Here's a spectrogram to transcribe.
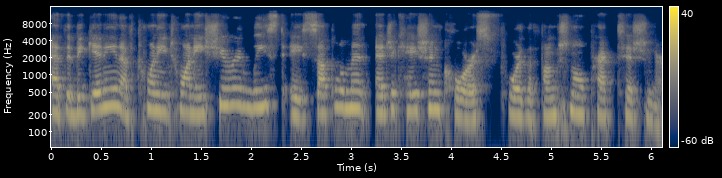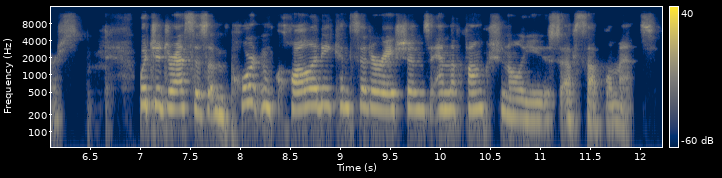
at the beginning of 2020, she released a supplement education course for the functional practitioners, which addresses important quality considerations and the functional use of supplements.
